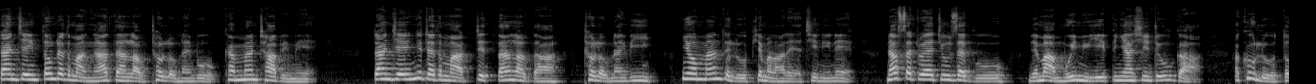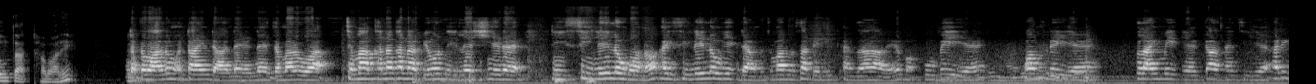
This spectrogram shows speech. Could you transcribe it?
တန်ချိန်3.5တန်းလောက်ထုတ်လုပ်နိုင်ဖို့ခန့်မှန်းထားပေမဲ့တန်ချိန်1.1တန်းလောက်သာထုတ်လုပ်နိုင်ပြီးမျှော်မှန်းသလိုဖြစ်မလာတဲ့အခြေအနေနဲ့နောက်ဆက်တွဲအကျိုးဆက်ကိုမြမမွေးမြူရေးပညာရှင်တဦးကအခုလိုသုံးသပ်ထားပါတယ်။ တကဘာလုံးအတိုင်းတာနဲ့နဲ့ကျမတို့ကကျမခဏခဏပြောနေလဲရှင်းတဲ့ဒီစီလေးလုံးပေါ့နော်အဲ့စီလေးလုံးရဲ့အတောင်ကျမတို့စတင်ခံစားရတယ်ပေါ့ကိုဗစ်ရဲ့ conflict ရဲ့ climate ရဲ့ currency ရဲ့အဲ့ဒီ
